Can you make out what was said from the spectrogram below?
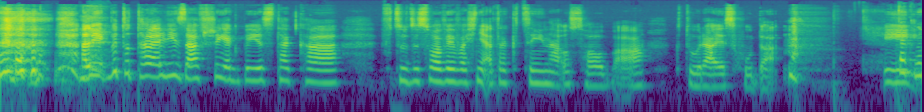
ale jakby totalnie zawsze jakby jest taka w cudzysłowie właśnie atrakcyjna osoba, która jest chuda. I... Tak, no,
